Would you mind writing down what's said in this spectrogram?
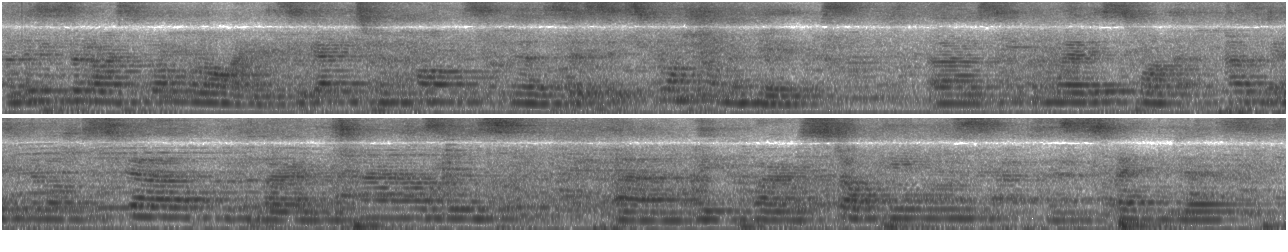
And this is a nice long line. It's again to enhance the, so it sits flush on the hips. Um, so you can wear this one as it is with a long skirt, you can wear it in trousers, uh, or you can wear it in stockings and suspenders.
